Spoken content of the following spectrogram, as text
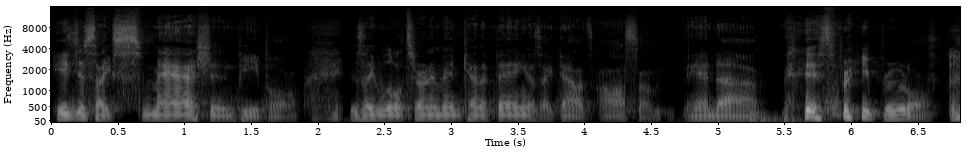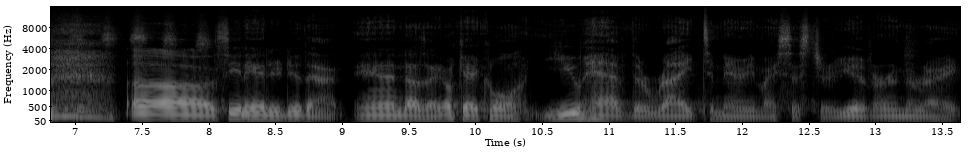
He's just like smashing people. It's like a little tournament kind of thing. I was like, that was awesome, and uh, it's pretty brutal. Uh, seeing Andrew do that, and I was like, okay, cool. You have the right to marry my sister. You have earned the right.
